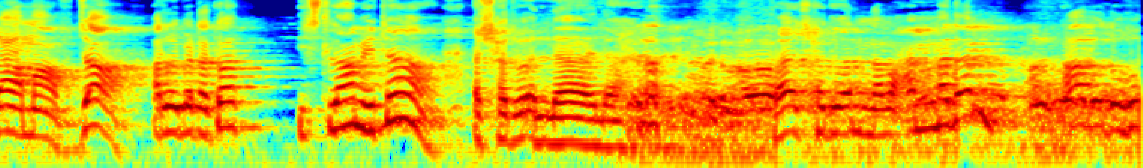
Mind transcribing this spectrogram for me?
যা মাফ যা। আর ওই বেটা কয় ইসলাম এটা? আশহাদু আল্লাহ ইলাহা ইল্লাল্লাহ। ওয়া আশহাদু আন্না মুহাম্মাদান আবদুহু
